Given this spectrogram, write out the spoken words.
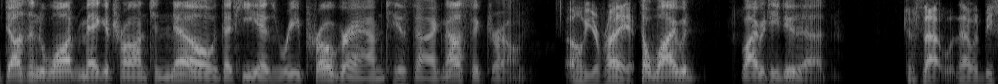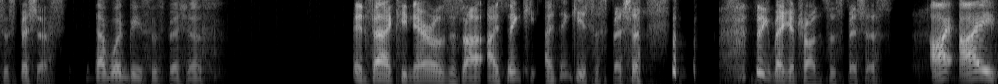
doesn't want Megatron to know that he has reprogrammed his diagnostic drone. Oh, you're right, So why would why would he do that? because that that would be suspicious. That would be suspicious. In fact, he narrows his eye. I think I think he's suspicious. I think Megatron's suspicious. I I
